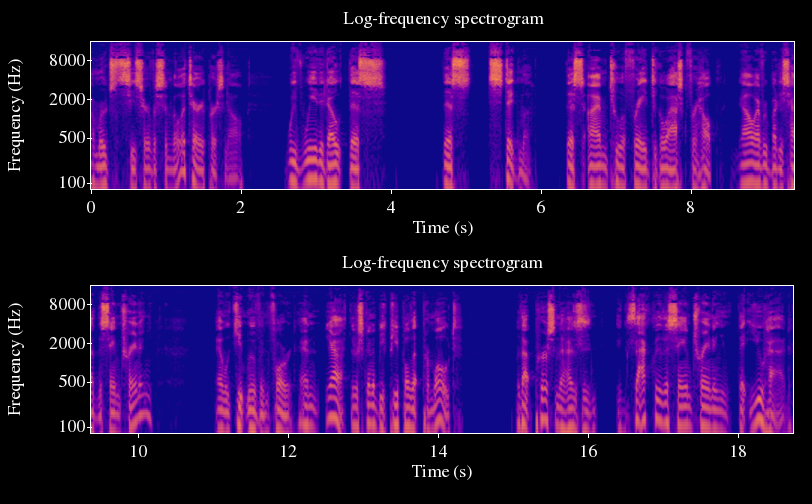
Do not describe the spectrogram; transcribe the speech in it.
emergency service and military personnel, we've weeded out this this stigma, this I'm too afraid to go ask for help. Now everybody's had the same training and we keep moving forward. And yeah, there's going to be people that promote, but that person has exactly the same training that you had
